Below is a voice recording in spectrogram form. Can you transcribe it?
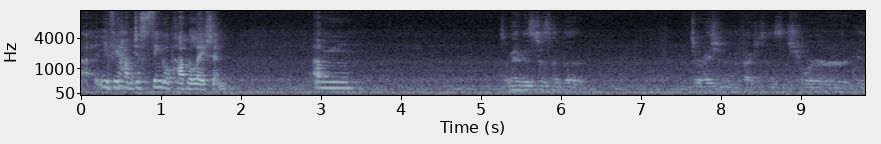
Uh, if you have just single population. Um, So maybe it's just that the duration of infectiousness is shorter in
